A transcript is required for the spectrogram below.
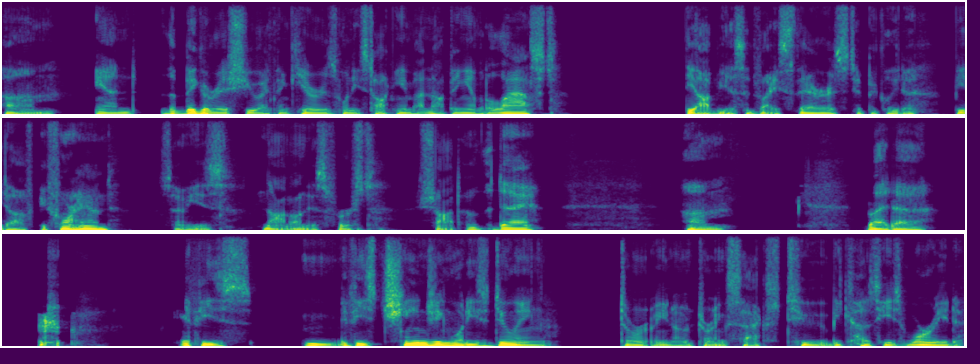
Um, and the bigger issue, I think, here is when he's talking about not being able to last. The obvious advice there is typically to beat off beforehand. So he's not on his first shot of the day. Um, but uh, if he's if he's changing what he's doing during you know during sex to because he's worried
